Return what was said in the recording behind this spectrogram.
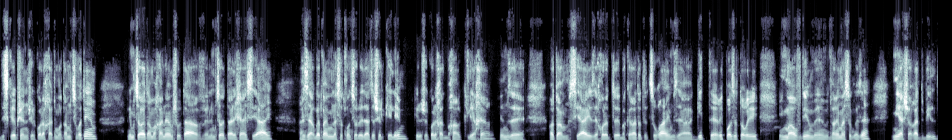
description של כל אחת מאותם צוותים, למצוא את המכנה המשותף ולמצוא את תהליכי ה-CI, אז זה הרבה פעמים לעשות קונסולידציה של כלים, כאילו שכל אחד בחר כלי אחר, אם זה, עוד פעם, CI זה יכול להיות בקרת התצורה, אם זה ה-Git repository, עם מה עובדים ודברים מהסוג הזה, מי השרת בילד,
